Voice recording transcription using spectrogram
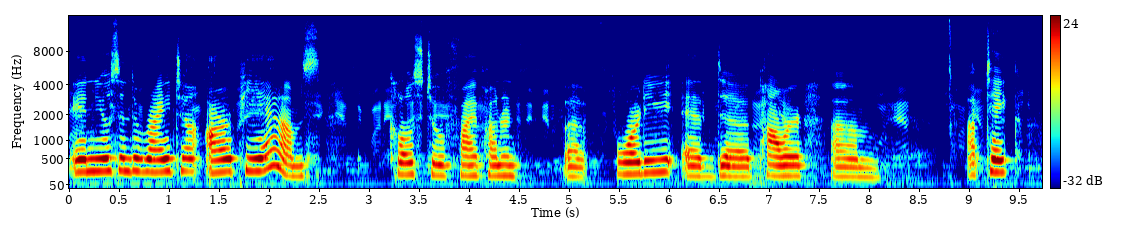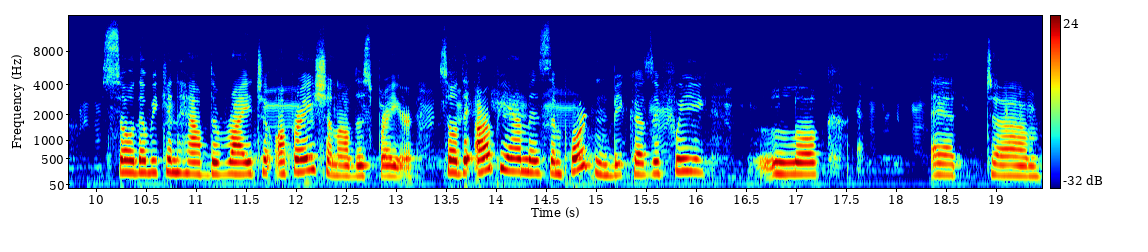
in using the right uh, RPMs, close to 500, uh, 40 at the power um, uptake so that we can have the right operation of the sprayer. So the RPM is important because if we look at um,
